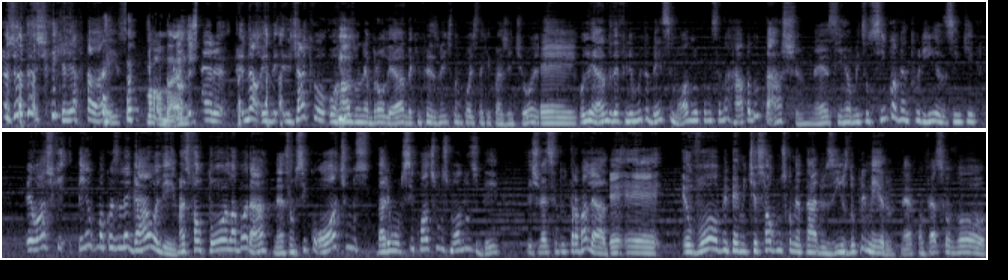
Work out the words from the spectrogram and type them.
Eu juro que eu achei que ele ia falar isso. Maldade. Não, sério. Não, já que o, o Hausman lembrou o Leandro, que infelizmente não pôde estar aqui com a gente hoje, é, o Leandro definiu muito bem esse módulo como sendo a rapa do Tacho, né? Assim, realmente são cinco aventurinhas, assim, que eu acho que tem alguma coisa legal ali, mas faltou elaborar, né? São cinco ótimos, dariam cinco ótimos módulos B se tivesse sido trabalhado. É, é, eu vou me permitir só alguns comentáriozinhos do primeiro, né? Confesso que eu vou.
